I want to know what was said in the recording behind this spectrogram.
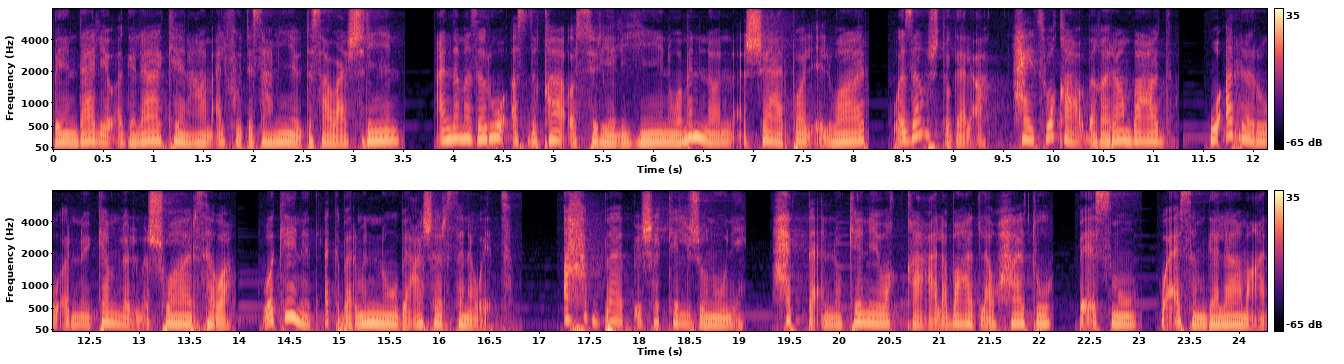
بين دالي وأجلا كان عام 1929 عندما زاروه أصدقائه السورياليين ومنهم الشاعر بول إلوار وزوجته جلا حيث وقعوا بغرام بعض وقرروا أنه يكملوا المشوار سوا وكانت أكبر منه بعشر سنوات. أحبها بشكل جنوني حتى أنه كان يوقع على بعض لوحاته باسمه واسم جلا معا.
